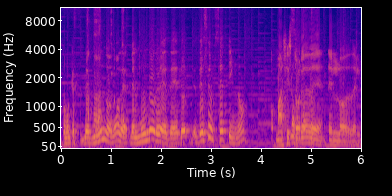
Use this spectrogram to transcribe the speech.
Como que del mundo, ¿no? De- del mundo de, de- de- de ese setting, ¿no? Más historia de, de lo, del,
